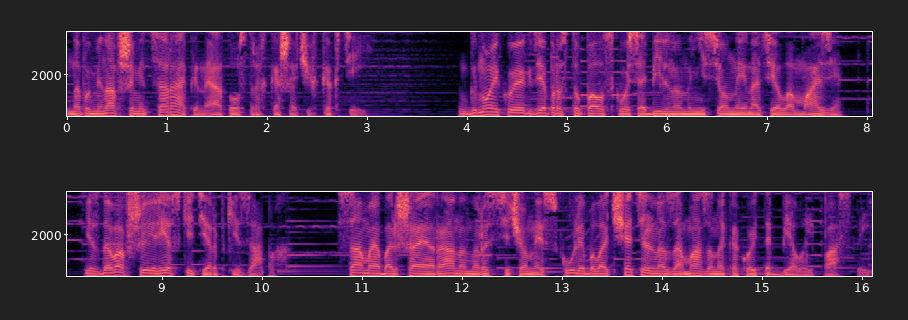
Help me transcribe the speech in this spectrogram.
напоминавшими царапины от острых кошачьих когтей. Гной кое-где проступал сквозь обильно нанесенные на тело мази, издававшие резкий терпкий запах. Самая большая рана на рассеченной скуле была тщательно замазана какой-то белой пастой.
